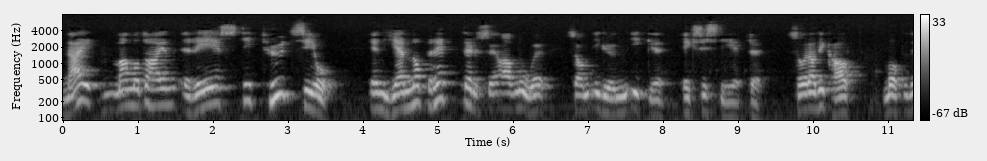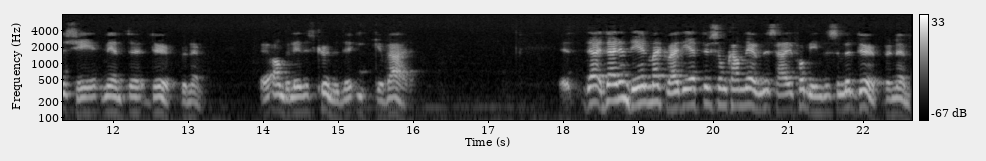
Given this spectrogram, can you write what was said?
Nei, man måtte ha en restitutio, en gjenopprettelse av noe som i grunnen ikke eksisterte. Så radikalt måtte det skje, mente døperne. Eh, annerledes kunne det ikke være er, det er, en del merkverdigheter som kan nevnes her i forbindelse med døperne.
